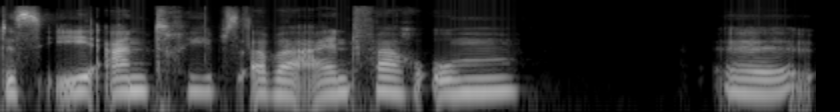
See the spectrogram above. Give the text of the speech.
des E-Antriebs, aber einfach um äh,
